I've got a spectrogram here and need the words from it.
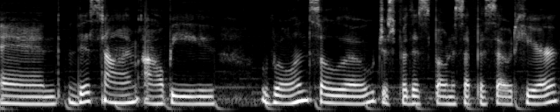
and this time I'll be rolling solo just for this bonus episode here.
